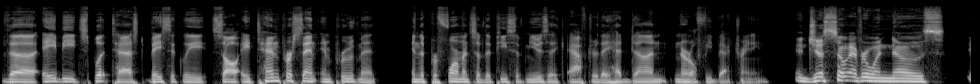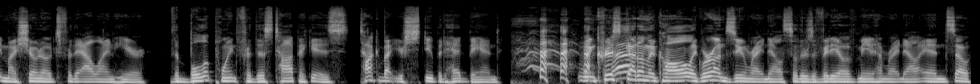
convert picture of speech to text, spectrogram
The A B split test basically saw a 10% improvement in the performance of the piece of music after they had done neural feedback training. And just so everyone knows, in my show notes for the outline here, the bullet point for this topic is talk about your stupid headband. when Chris got on the call, like we're on Zoom right now, so there's a video of me and him right now. And so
